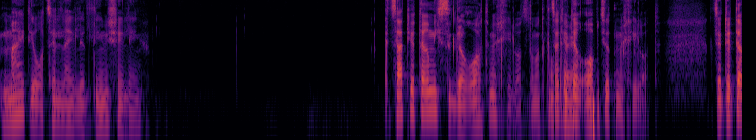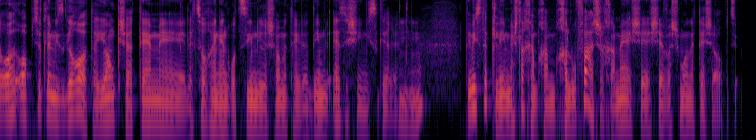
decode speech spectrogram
מה הייתי רוצה לילדים שלי? קצת יותר מסגרות מכילות, זאת אומרת, קצת אוקיי. יותר אופציות מכילות. קצת יותר אופ- אופציות למסגרות. היום כשאתם אה, לצורך העניין רוצים לרשום את הילדים לאיזושהי מסגרת, אתם מסתכלים, יש לכם חלופה של 5, 6, 7, 8, 9 אופציות.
